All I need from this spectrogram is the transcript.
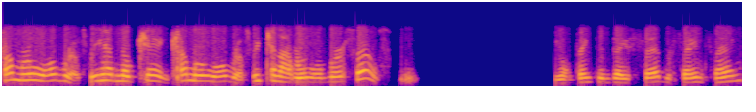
come rule over us. We have no king. Come rule over us. We cannot rule over ourselves. You don't think that they said the same thing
